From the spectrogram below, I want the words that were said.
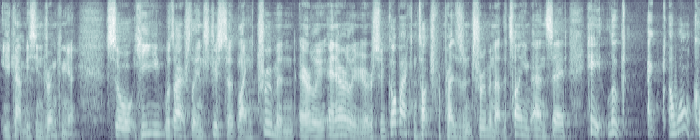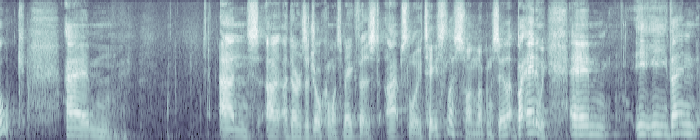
you can't be seen drinking it. So he was actually introduced to it by Truman early, in earlier years. So he got back in touch with President Truman at the time and said, hey, look, I, I want Coke. Um, and uh, there's a joke I want to make that is absolutely tasteless, so I'm not going to say that. But anyway, um, he, he then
